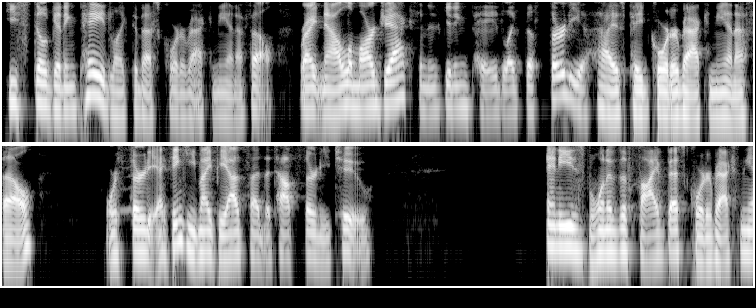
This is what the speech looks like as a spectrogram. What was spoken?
he's still getting paid like the best quarterback in the NFL. Right now, Lamar Jackson is getting paid like the 30th highest paid quarterback in the NFL, or 30. I think he might be outside the top 32 and he's one of the five best quarterbacks in the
